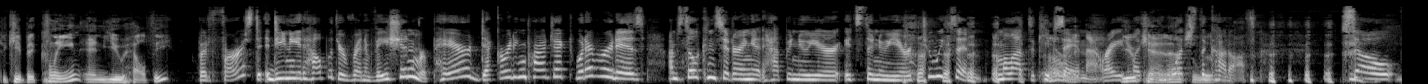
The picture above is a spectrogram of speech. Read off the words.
to keep it clean and you healthy. But first, do you need help with your renovation, repair, decorating project? Whatever it is, I'm still considering it Happy New Year. It's the new year, two weeks in. I'm allowed to keep saying that, right? You like, can, what's absolutely. the cutoff? so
